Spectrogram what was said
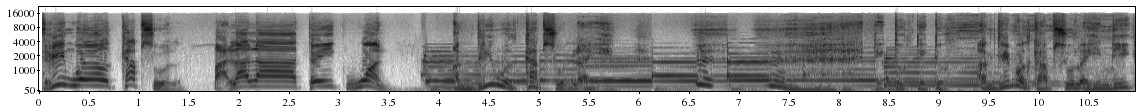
Dreamwell Capsule. Paalala, take one. Ang Dreamwell Capsule ay... Take two, take two. Ang Dreamwell Capsule ay hindi...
